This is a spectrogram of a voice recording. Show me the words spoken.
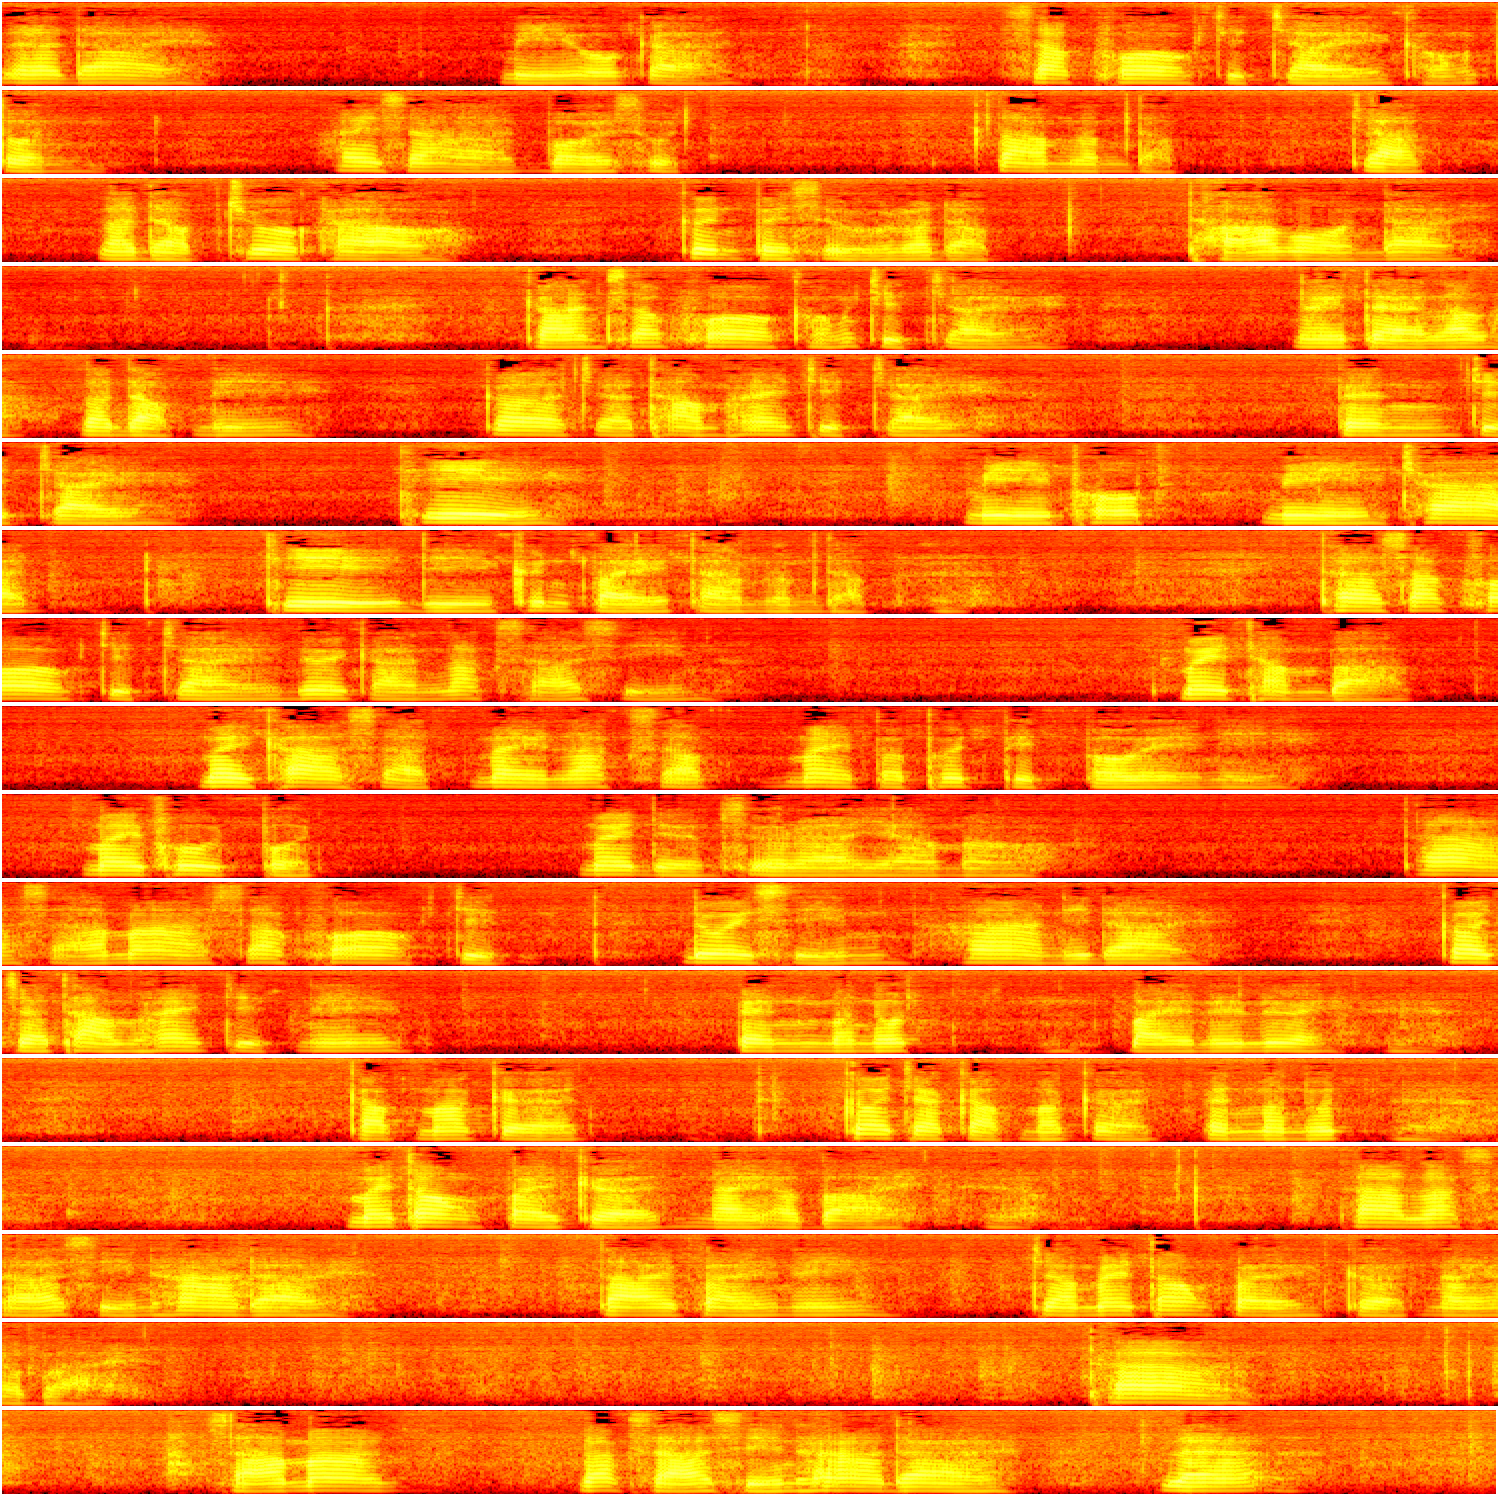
และได้มีโอกาสซักพอกจิตใจของตน ให้สะอาดบริสุทธิ์ตามลำดับจากระดับชั่วคราว ขึ้นไปสู่ระดับ ถาวรได้ การซักฟอกของจิตใจในแต่ละระดับนี้ ก็จะทำให้จิตใจ เป็นจิตใจที่มีภพมีชาติที่ดีขึ้นไปตามลำดับ ถ้าซักฟอกจิตใจด้วยการรักษาศีล ไม่ทำบาป ไม่ฆ่าสัตว์ ไม่ลักทรัพย์ ไม่ประพฤติผิดประเวณี ไม่พูดปด ไม่ดื่มสุรายาเมา ถ้าสามารถซักฟอกจิตด้วยศีลห้านี้ได้ ก็จะทำให้จิตนี้เป็นมนุษย์ไปเรื่อยๆ กลับมาเกิด ก็จะกลับมาเกิดเป็นมนุษย์ ไม่ต้องไปเกิดในอบาย ถ้ารักษาศีลห้าได้ ตายไปนี้จะไม่ต้องไปเกิดในอบาย ถ้าสามารถรักษาศีลห้าได้ และ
